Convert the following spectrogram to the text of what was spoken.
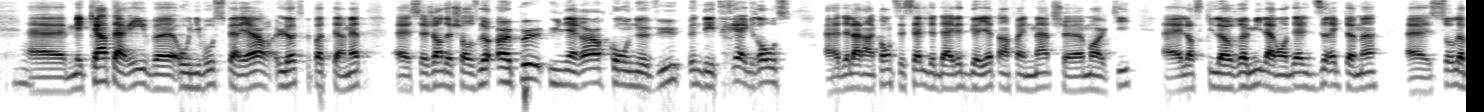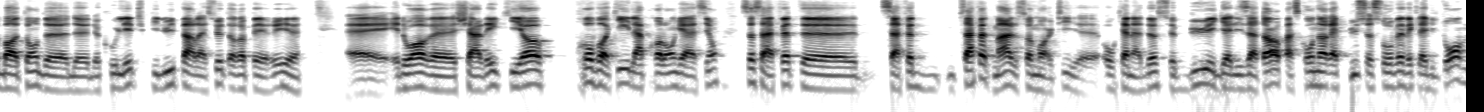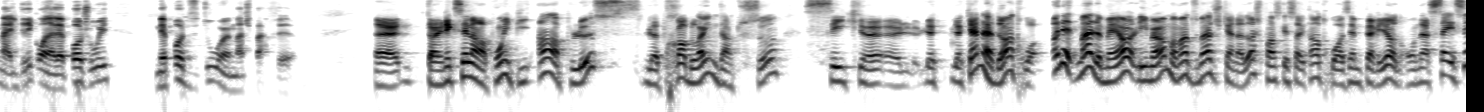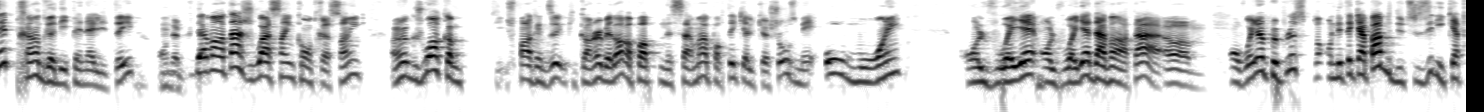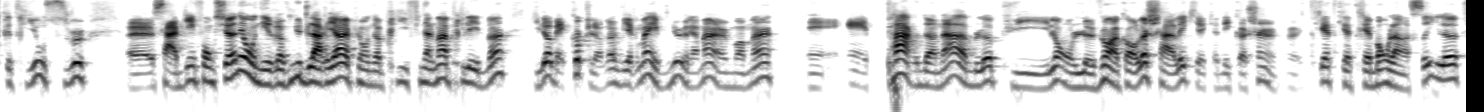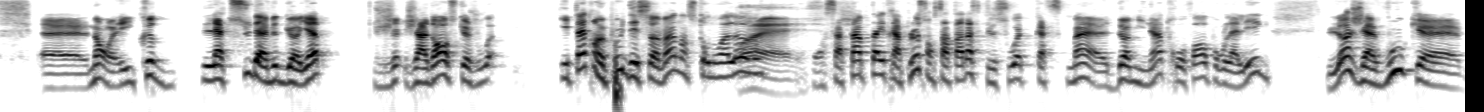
mais quand tu arrives au niveau supérieur, là, tu ne peux pas te permettre ce genre de choses-là. Un peu une erreur qu'on a vue, une des très grosses de la rencontre, c'est celle de David Goyette en fin de match, Marty, lorsqu'il a remis la rondelle directement euh, sur le bâton de, de, Coolidge. Puis lui, par la suite, a repéré euh, euh qui a provoqué la prolongation. Ça, ça a fait, ça ça a fait mal, ça, Marty, au Canada, ce but égalisateur, parce qu'on aurait pu se sauver avec la victoire, malgré qu'on n'avait pas joué, mais pas du tout un match parfait. Euh, tu as un excellent point. Puis en plus, le problème dans tout ça, c'est que euh, le, Canada en trois. Honnêtement, le meilleur, les meilleurs moments du match du Canada, je pense que ça a été en troisième période. On a cessé de prendre des pénalités. On n'a mhm. plus davantage joué à 5 contre 5. Un joueur comme. Je suis pas en train de dire. Puis Connor Bedard n'a pas nécessairement apporté quelque chose, mais au moins, on le voyait, on le voyait davantage. Euh, on voyait un peu plus. On était capable d'utiliser les quatre trios, si tu veux. Euh, ça a bien fonctionné. On est revenu de l'arrière, puis on a pris, finalement pris les devants. Puis là, ben, écoute, le revirement est venu vraiment à un moment impardonnable. Puis là, on le veut encore là, Charlie qui, a décoché un, très, très, très bon lancer. Là. Euh, non, écoute, là-dessus, David Goyette, j'adore ce que je vois. Il est peut-être un peu décevant dans ce tournoi-là. On s'attend peut-être à plus. On s'attendait à ce qu'il soit pratiquement euh, dominant, trop fort pour la Ligue. Là, j'avoue que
